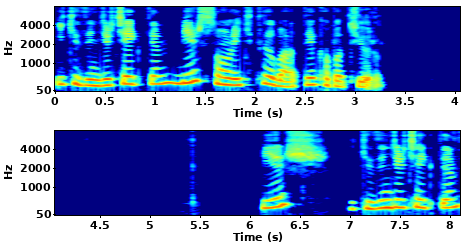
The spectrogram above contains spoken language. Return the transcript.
iki zincir çektim. Bir sonraki tığ battıya kapatıyorum. Bir, iki zincir çektim.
